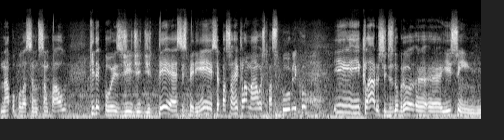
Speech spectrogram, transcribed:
na população de São Paulo, que depois de, de- de ter essa experiência passou a reclamar o espaço público e, e, claro, se desdobrou é, isso em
